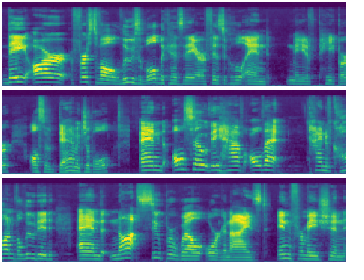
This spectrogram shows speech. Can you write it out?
they are, first of all, losable because they are physical and made of paper, also damageable, and also they have all that kind of convoluted and not super well organized information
